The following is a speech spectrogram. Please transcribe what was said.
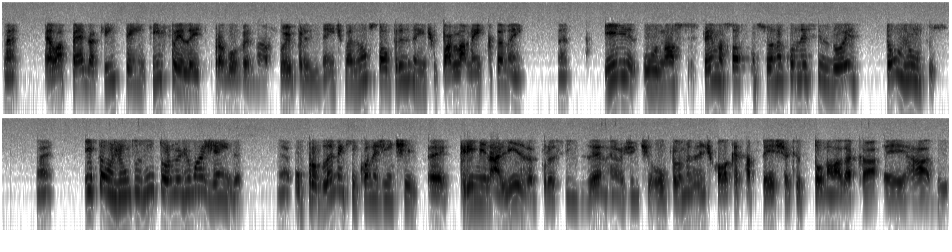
Né? Ela pega quem tem, quem foi eleito para governar, foi o presidente, mas não só o presidente, o parlamento também. Né? E o nosso sistema só funciona quando esses dois estão juntos. Né? E estão juntos em torno de uma agenda. Né? O problema é que quando a gente é, criminaliza, por assim dizer, né, a gente, ou pelo menos a gente coloca essa pecha que o toma lá da cá é errado,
